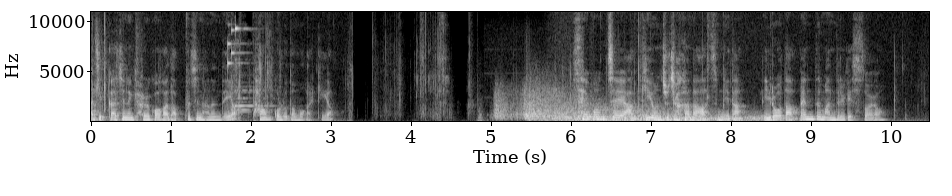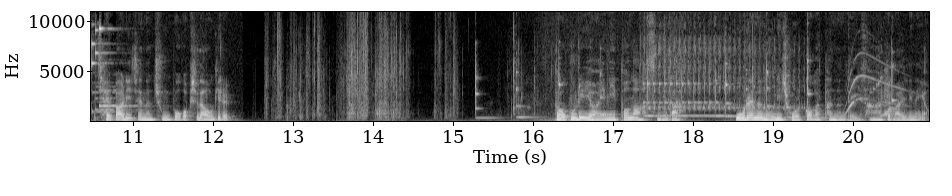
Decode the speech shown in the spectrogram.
아직까지는 결과가 나쁘진 않은데요. 다음 걸로 넘어갈게요. 세 번째 악기 연주자가 나왔습니다. 이러다 밴드 만들겠어요. 제발 이제는 중복 없이 나오기를. 너구리 여인이 또 나왔습니다. 올해는 운이 좋을 것 같았는데 이상하게 말리네요.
